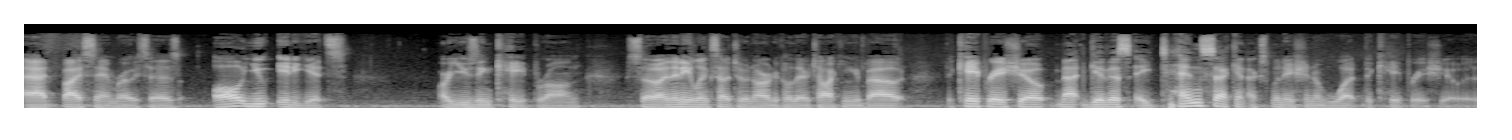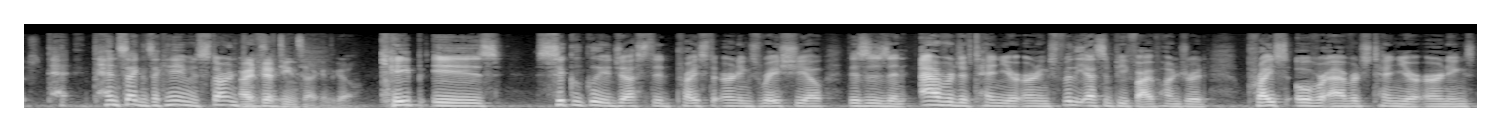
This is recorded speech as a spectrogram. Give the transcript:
at by Sam Rowe. He says, "All you idiots are using CAPE wrong." So, and then he links out to an article there talking about the CAPE ratio. Matt, give us a 10-second explanation of what the CAPE ratio is. Ten, 10 seconds. I can't even start in 10 right, 15 seconds. seconds. Go. CAPE is cyclically adjusted price to earnings ratio. This is an average of 10-year earnings for the S&P 500. Price over average 10-year earnings.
